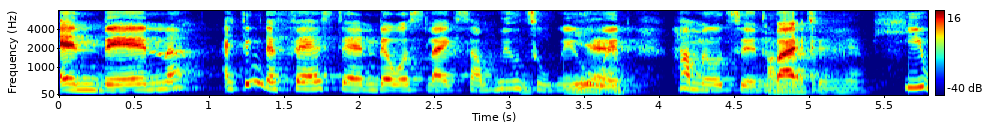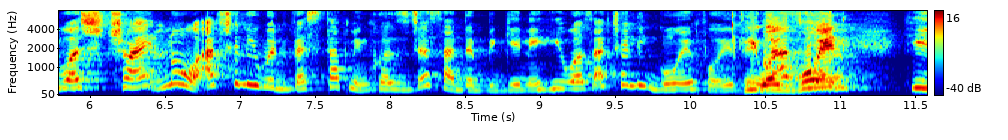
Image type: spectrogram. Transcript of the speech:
And then I think the first ten there was like some wheel to wheel with Hamilton, but yeah. he was trying no actually with Verstappen because just at the beginning he was actually going for it. He And was that's going- when he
